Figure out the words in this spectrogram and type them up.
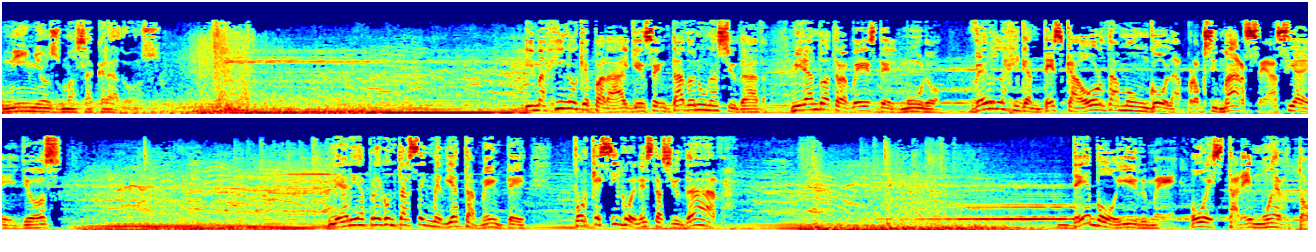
Niños masacrados. Imagino que para alguien sentado en una ciudad, mirando a través del muro, ver la gigantesca horda mongola aproximarse hacia ellos, le haría preguntarse inmediatamente, ¿por qué sigo en esta ciudad? Debo irme o estaré muerto.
